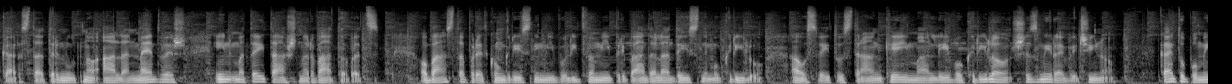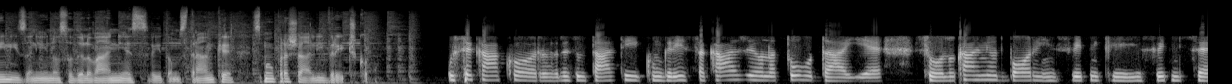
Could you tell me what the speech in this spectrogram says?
kar sta trenutno Alan Medveš in Matej Tašnar Vatovec. Oba sta pred kongresnimi volitvami pripadala desnemu krilu, a v svetu stranke ima levo krilo še zmeraj večino. Kaj to pomeni za njeno sodelovanje s svetom stranke, smo vprašali Vrečko. Vsekakor rezultati kongresa kažejo na to, da je, so lokalni odbori in svetniki in svetnice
